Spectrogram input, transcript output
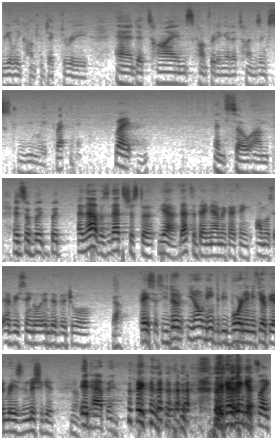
really contradictory and at times comforting and at times extremely threatening. right. And so, um, and so, but, but, and that was that's just a yeah that's a dynamic i think almost every single individual yeah, faces. You don't you don't need to be born in ethiopia and raised in michigan. No. it happened. Like, i think it's like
